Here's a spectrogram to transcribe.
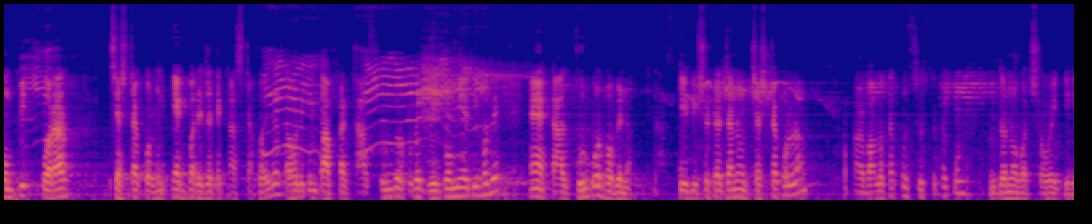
কমপ্লিট করার চেষ্টা করবেন একবারে যাতে কাজটা হয়ে যায় তাহলে কিন্তু আপনার কাজ সুন্দর হবে দীর্ঘমেয়াদী হবে। হ্যাঁ কাজ দুর্বল হবে না। আজকে এই বিষয়টা জানার চেষ্টা করলাম। আপনারা ভালো থাকুন সুস্থ থাকুন। ধন্যবাদ সবাইকে।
